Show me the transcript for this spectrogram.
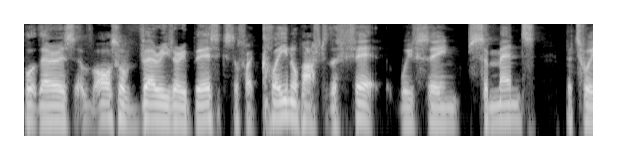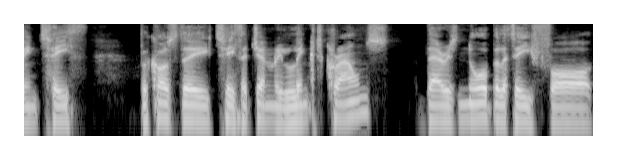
But there is also very, very basic stuff like cleanup after the fit. We've seen cement between teeth because the teeth are generally linked crowns there is no ability for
